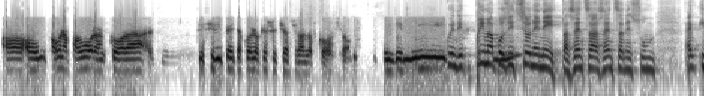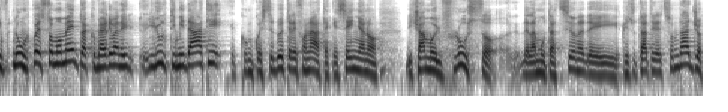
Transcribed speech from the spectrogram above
ho, ho una paura ancora che si ripeta quello che è successo l'anno scorso. Quindi, Quindi prima posizione netta, senza, senza nessun... Eh, in questo momento ecco, mi arrivano gli ultimi dati con queste due telefonate che segnano diciamo, il flusso della mutazione dei risultati del sondaggio.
